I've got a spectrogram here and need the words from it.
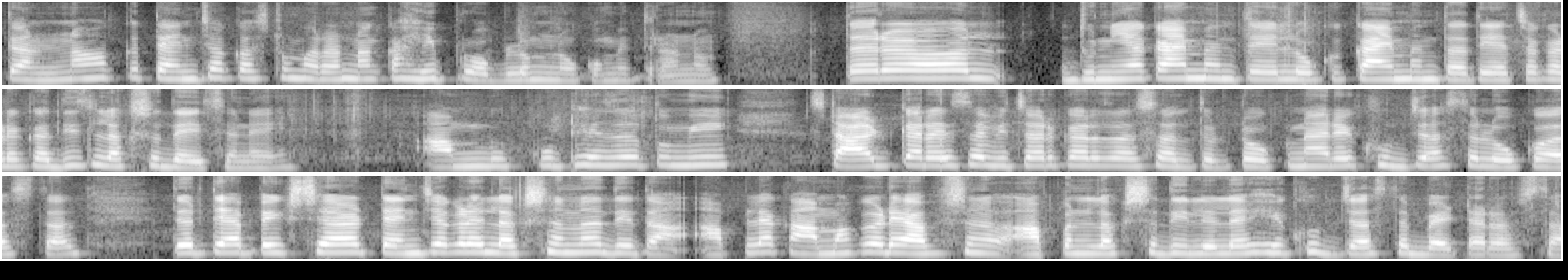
त्यांना त्यांच्या कस्टमरांना काही प्रॉब्लेम नको मित्रांनो. तर दुनिया काय म्हणते लोक काय म्हणतात याच्याकडे कधीच लक्ष द्यायचं नाही. आम कुठे जर तुम्ही स्टार्ट करायचा विचार करत असाल तर टोकणारे खूप जास्त लोक असतात. तर त्यापेक्षा त्यांच्याकडे लक्ष न देता आपल्या कामाकडे आपश आपण लक्ष दिलेलं हे खूप जास्त बेटर असतं.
